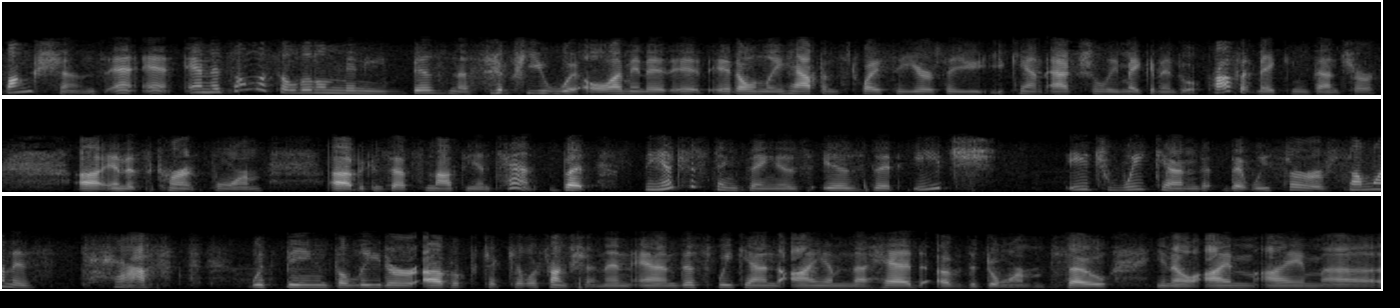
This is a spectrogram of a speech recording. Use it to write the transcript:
functions, and, and and it's almost a little mini business, if you will. I mean, it it, it only happens twice a year, so you you can't actually make it into a profit making venture uh, in its current form, uh, because that's not the intent. But the interesting thing is is that each each weekend that we serve, someone is tasked with being the leader of a particular function. And and this weekend I am the head of the dorm. So you know I'm I'm uh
